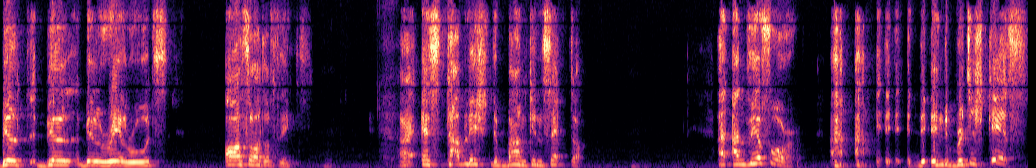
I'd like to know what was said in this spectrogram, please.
built, build, build railroads, all sorts of things. Uh, establish the banking sector. And, and therefore, in the British case,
